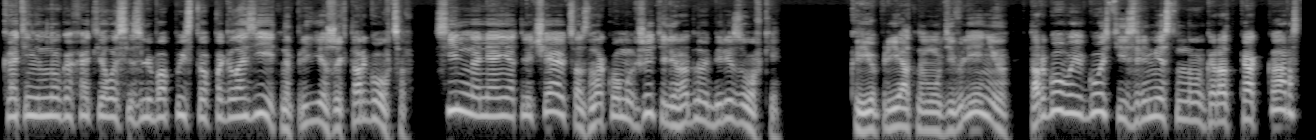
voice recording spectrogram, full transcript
Кате немного хотелось из любопытства поглазеть на приезжих торговцев, сильно ли они отличаются от знакомых жителей родной Березовки. К ее приятному удивлению, торговые гости из ремесленного городка Карст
